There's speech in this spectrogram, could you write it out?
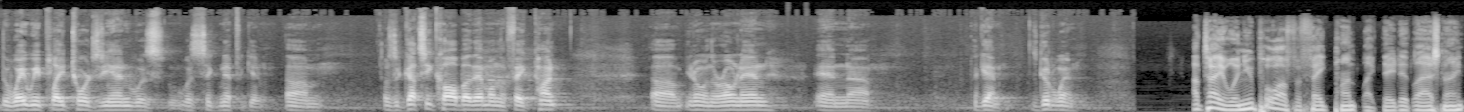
the way we played towards the end was was significant. Um, it was a gutsy call by them on the fake punt, um, you know, in their own end, and uh, again, it's a good win. I'll tell you, when you pull off a fake punt like they did last night,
